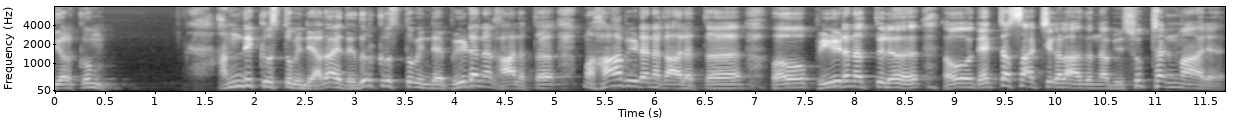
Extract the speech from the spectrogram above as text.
ഉയർക്കും. അന്തിക്രിസ്തുവിന്റെ അതായത് എതിർക്രിസ്തുവിന്റെ പീഡനകാലത്ത് മഹാപീഡനകാലത്ത് ഓ പീഡനത്തിൽ ഓ രക്തസാക്ഷികളാകുന്ന വിശുദ്ധന്മാർ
